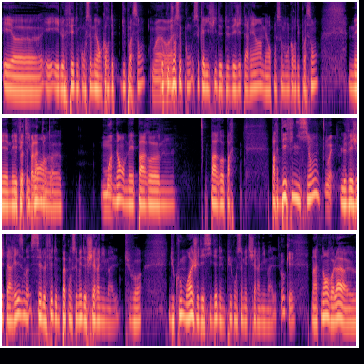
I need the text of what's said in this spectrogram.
et, euh, et, et le fait de consommer encore de- du poisson. Ouais, beaucoup ouais. de gens se, qualifient de, de végétariens, mais en consommant encore du poisson. Mais, mais toi, effectivement, euh, Moins. non, mais par, euh, par, par, par définition, Ouais. le végétarisme, c'est le fait de ne pas consommer de chair animale, tu vois. Du coup, moi, j'ai décidé de ne plus consommer de chair animale. Ok. Maintenant, voilà, euh,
